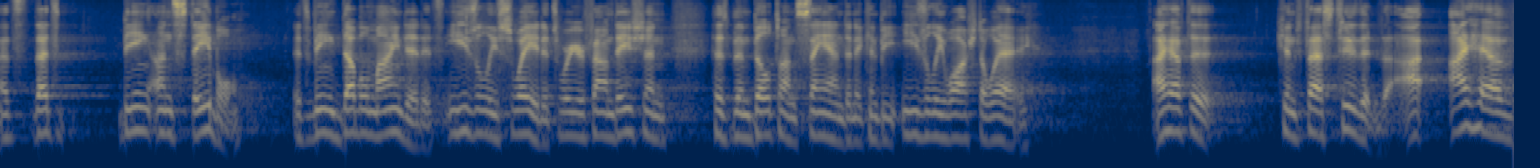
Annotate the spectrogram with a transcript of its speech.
That's, that's being unstable. It's being double minded. It's easily swayed. It's where your foundation has been built on sand and it can be easily washed away. I have to confess, too, that I, I, have,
